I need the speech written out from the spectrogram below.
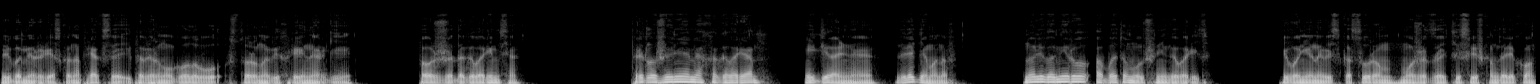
Любомир резко напрягся и повернул голову в сторону вихря энергии. Позже договоримся. Предложение, мягко говоря, идеальное для демонов. Но Любомиру об этом лучше не говорить. Его ненависть к Асурам может зайти слишком далеко.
